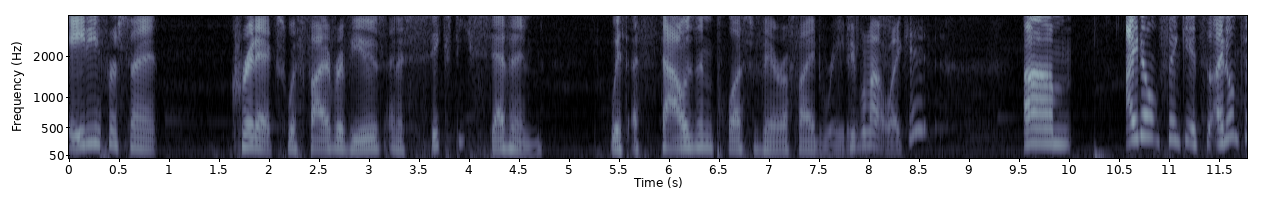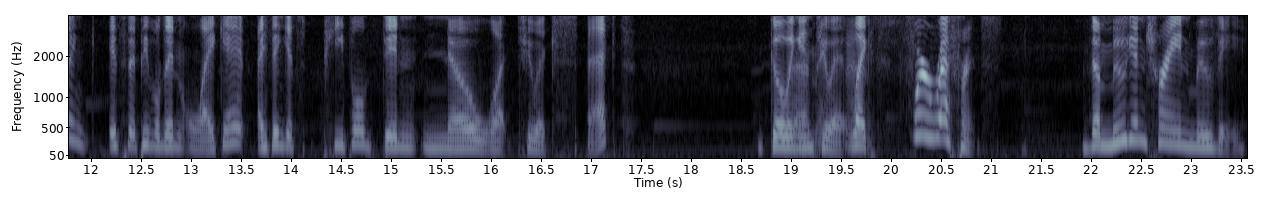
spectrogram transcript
80% critics with five reviews and a 67 with a thousand plus verified ratings. People not like it? Um, I don't think it's. I don't think it's that people didn't like it. I think it's people didn't know what to expect going That into it. makes Like for reference, the Mugen Train movie,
